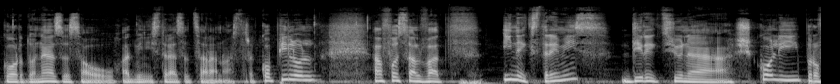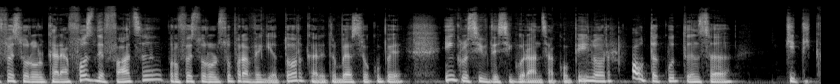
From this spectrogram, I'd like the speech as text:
coordonează sau administrează țara noastră. Copilul a fost salvat in extremis, direcțiunea școlii, profesorul care a fost de față, profesorul supraveghetor, care trebuia să se ocupe inclusiv de siguranța copiilor, au tăcut însă chitic.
